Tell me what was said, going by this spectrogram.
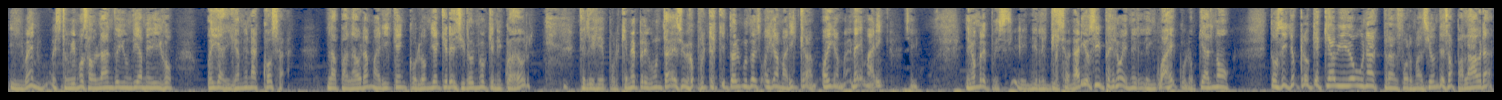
y bueno, estuvimos hablando y un día me dijo, oiga, dígame una cosa, la palabra marica en Colombia quiere decir lo mismo que en Ecuador. Te le dije, ¿por qué me pregunta eso? Y porque aquí todo el mundo es, oiga, marica, oiga, ve, marica, sí. Dije, hombre, pues en el diccionario sí, pero en el lenguaje coloquial no. Entonces yo creo que aquí ha habido una transformación de esa palabra.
